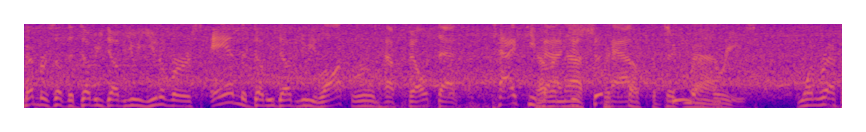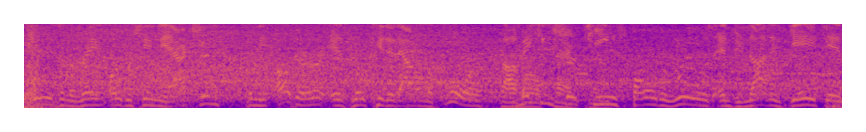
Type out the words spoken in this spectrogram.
members of the WWE Universe and the WWE locker room have felt that tag team Kevin matches Nash should have two man. referees. One referee is in the ring overseeing the action, and the other is located out on the floor, Scott making tag sure team. teams follow the rules and do not engage in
